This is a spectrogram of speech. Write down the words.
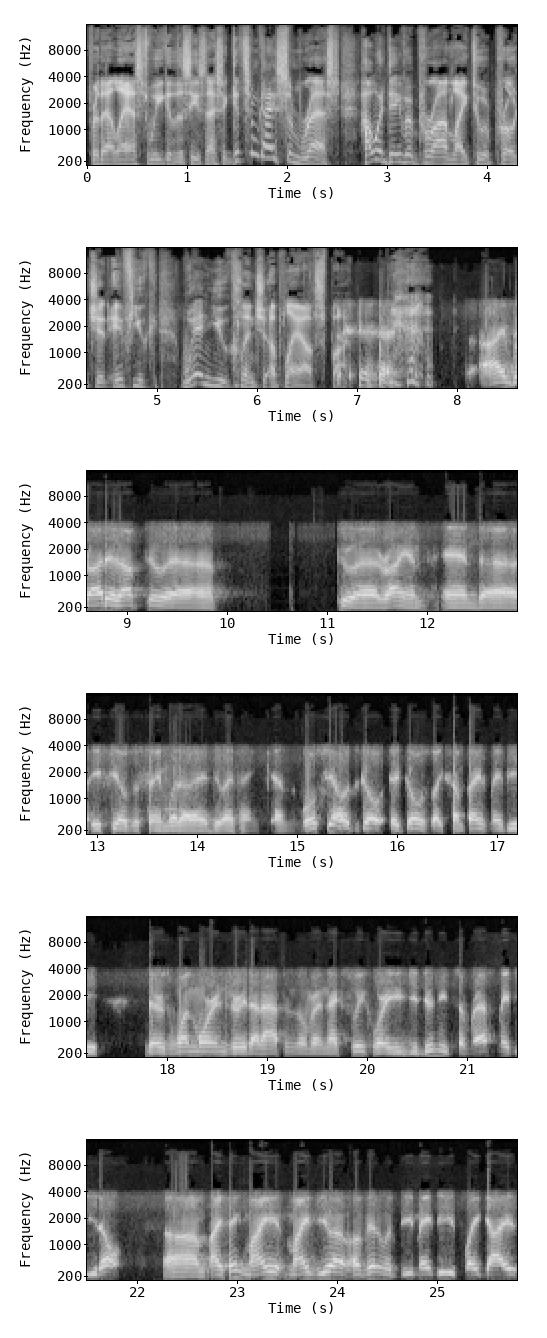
for that last week of the season. I said, get some guys some rest. How would David Perron like to approach it if you when you clinch a playoff spot? I brought it up to uh, to uh, Ryan, and uh, he feels the same way that I do. I think, and we'll see how it go. It goes. Like sometimes maybe there's one more injury that happens over the next week where you, you do need some rest. Maybe you don't. Um, I think my my view of it would be maybe you play guys.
